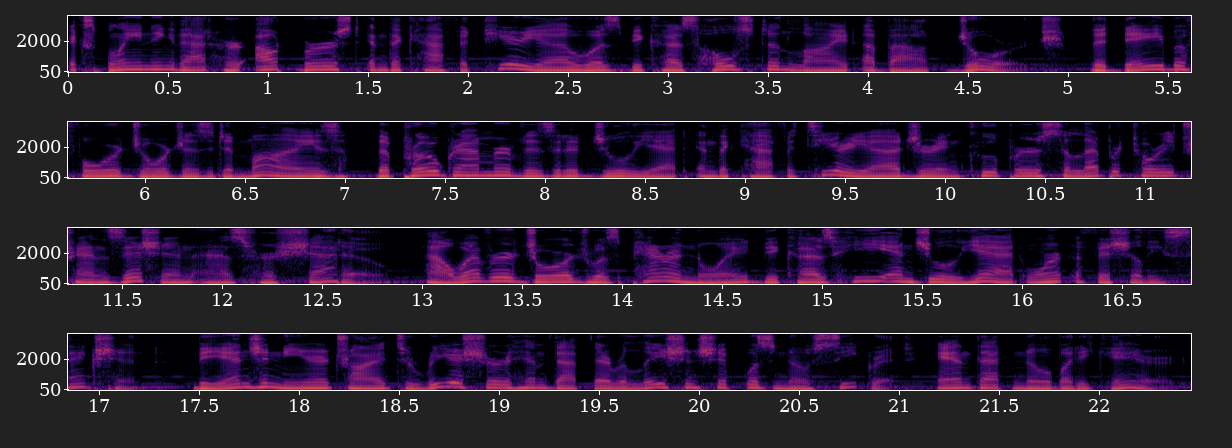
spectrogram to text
explaining that her outburst in the cafeteria was because Holston lied about George. The day before George's demise, the programmer visited Juliet in the cafeteria during Cooper's celebratory transition as her shadow. However, George was paranoid because he and Juliet weren't officially sanctioned. The engineer tried to reassure him that their relationship was no secret and that nobody cared.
